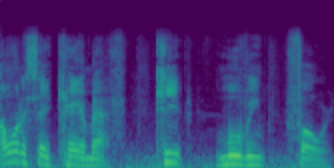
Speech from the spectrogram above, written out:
I want to say KMF, keep moving forward.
